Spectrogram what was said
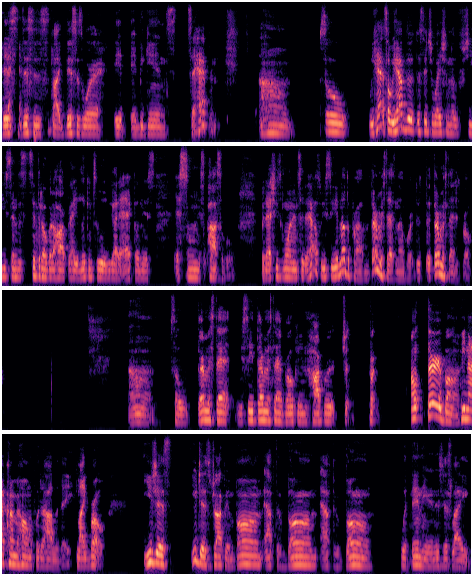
this this is like this is where it it begins to happen. Um, so we had so we have the the situation of she sent sent it over to Harper. Hey, look into it. We got to act on this as soon as possible. But as she's going into the house, we see another problem. The thermostat's not working. The, the thermostat is broken. Um, so thermostat, we see thermostat broken. Harper on third bomb, he not coming home for the holiday. Like, bro, you just you just dropping bomb after bomb after bomb within here, and it's just like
